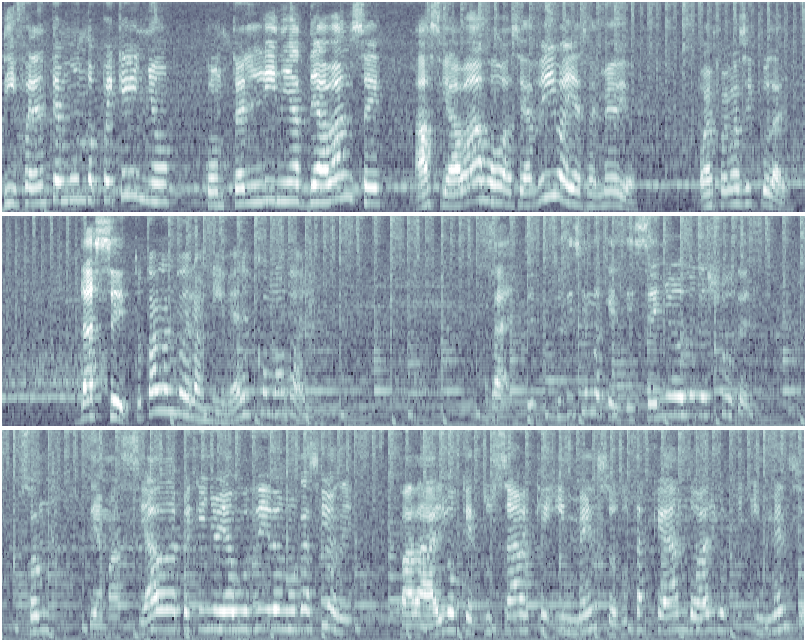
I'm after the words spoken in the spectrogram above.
diferentes mundos pequeños con tres líneas de avance hacia abajo, hacia arriba y hacia el medio. O en forma circular. That's it. ¿Tú estás hablando de los niveles como tal? O sea, te- te estoy diciendo que el diseño de los shooters son demasiado de pequeño y aburrido en ocasiones para algo que tú sabes que es inmenso. Tú estás creando algo que es inmenso.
